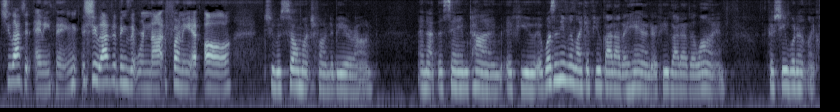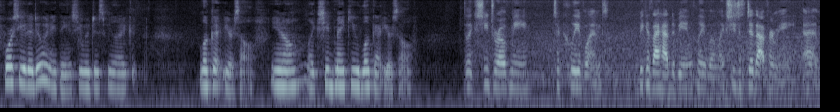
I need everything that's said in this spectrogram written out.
she laughed at anything. She laughed at things that were not funny at all. She was so much fun to be around. And at the same time, if you it wasn't even like if you got out of hand or if you got out of line because she wouldn't like force you to do anything. She would just be like look at yourself, you know? Like she'd make you look at yourself. Like she drove me to Cleveland because I had to be in Cleveland. Like she just did that for me, and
